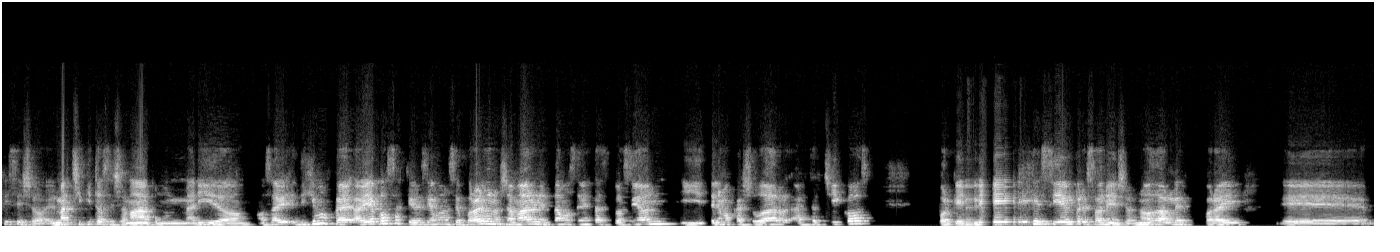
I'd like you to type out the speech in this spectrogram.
qué sé yo, el más chiquito se llamaba como mi marido. O sea, dijimos que había cosas que decíamos, no sé, por algo nos llamaron, estamos en esta situación y tenemos que ayudar a estos chicos, porque el eje siempre son ellos, ¿no? Darles por ahí eh,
